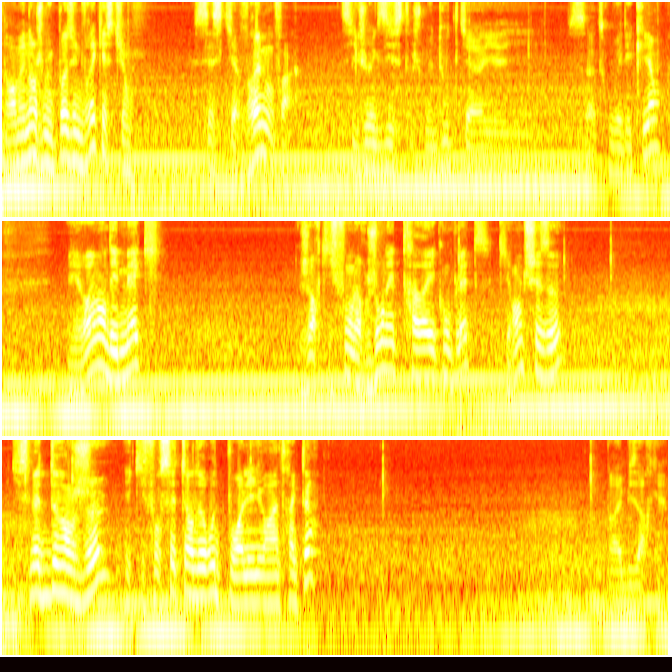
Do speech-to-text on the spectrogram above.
Alors maintenant, je me pose une vraie question. C'est ce qu'il y a vraiment... Enfin, si le jeu existe, je me doute qu'il ça a trouvé des clients. Mais il y a vraiment des mecs, genre qui font leur journée de travail complète, qui rentrent chez eux, qui se mettent devant le jeu et qui font 7 heures de route pour aller livrer un tracteur? Paraît bizarre quand même.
